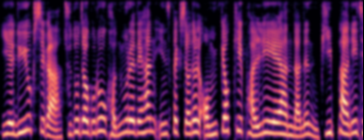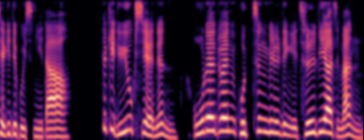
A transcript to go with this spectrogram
이에 뉴욕시가 주도적으로 건물에 대한 인스펙션을 엄격히 관리해야 한다는 비판이 제기되고 있습니다. 특히 뉴욕시에는 오래된 고층 빌딩이 즐비하지만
